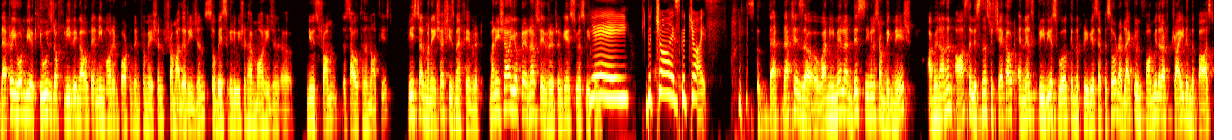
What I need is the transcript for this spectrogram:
That way, you won't be accused of leaving out any more important information from other regions. So basically, we should have more region uh, news from the south and the northeast. Please tell Manisha she's my favorite. Manisha, you're Prerna's favorite in case you were sleeping. Yay! Good choice. Good choice. so that that is uh, one email and this email is from vignesh Abhinandan asked the listeners to check out NL's previous work in the previous episode. I'd like to inform you that I've tried in the past,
